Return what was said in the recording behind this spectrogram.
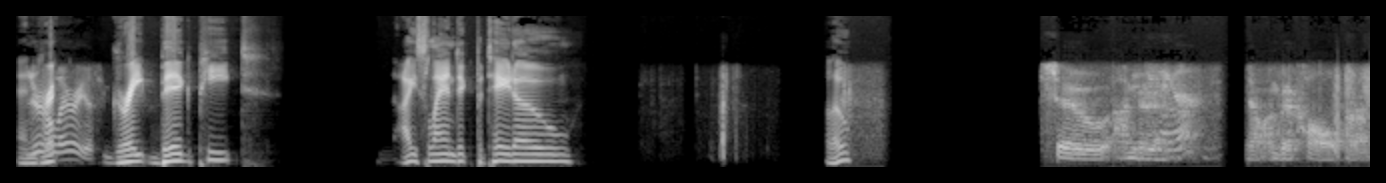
and You're hilarious. Great Big Pete, Icelandic Potato. Hello? So I'm gonna hang up? no, I'm gonna call um,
